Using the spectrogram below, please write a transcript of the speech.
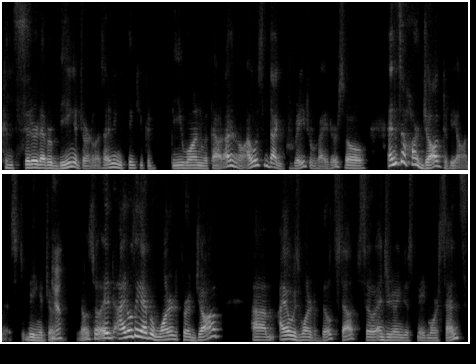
considered ever being a journalist. I didn't even think you could be one without, I don't know, I wasn't that great a writer. So, and it's a hard job to be honest, being a journalist, yeah. you know? So it, I don't think I ever wanted it for a job um, I always wanted to build stuff. So engineering just made more sense.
